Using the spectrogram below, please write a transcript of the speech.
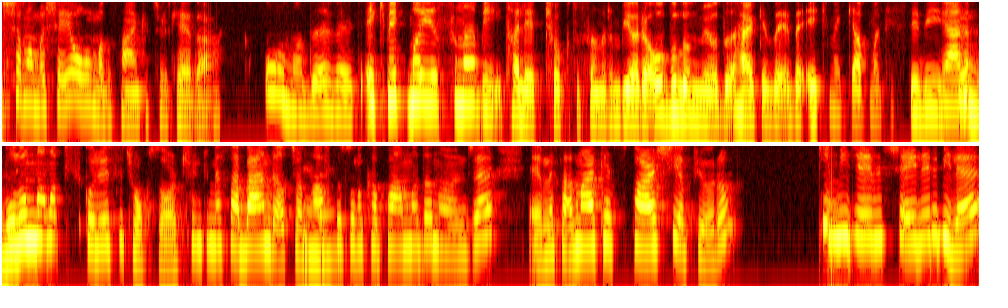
yaşamama şeyi olmadı sanki Türkiye'de. Olmadı evet. Ekmek mayasına bir talep çoktu sanırım. Bir ara o bulunmuyordu. Herkes evde ekmek yapmak istediği için. Yani bulunmama psikolojisi çok zor. Çünkü mesela ben de atıyorum evet. hafta sonu kapanmadan önce e, mesela market siparişi yapıyorum. Kimeyeceğimiz şeyleri bile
